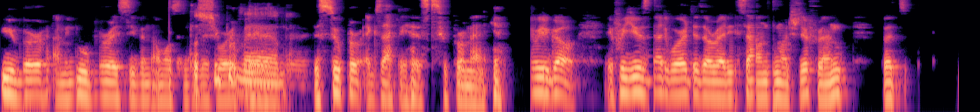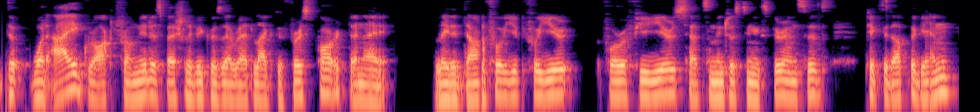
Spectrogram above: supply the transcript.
Uber. I mean, Uber is even almost the Superman. Word. The super, exactly, his Superman. Yeah. Here you go. If we use that word, it already sounds much different. But the, what I grokked from it, especially because I read like the first part, then I laid it down for you for year for a few years, had some interesting experiences, picked it up again,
